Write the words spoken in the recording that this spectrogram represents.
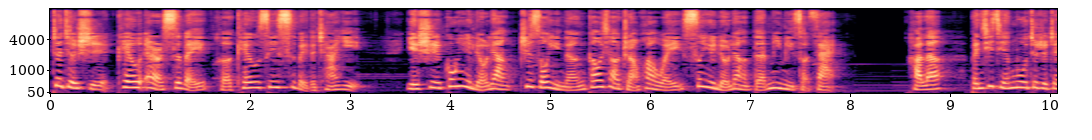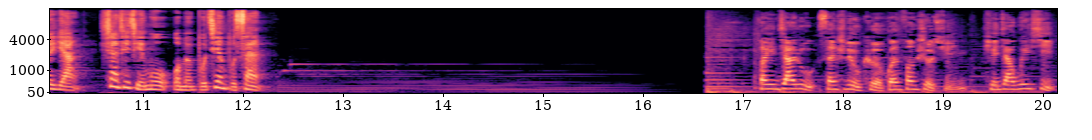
这就是 KOL 思维和 KOC 思维的差异，也是公域流量之所以能高效转化为私域流量的秘密所在。好了。本期节目就是这样，下期节目我们不见不散。欢迎加入三十六课官方社群，添加微信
